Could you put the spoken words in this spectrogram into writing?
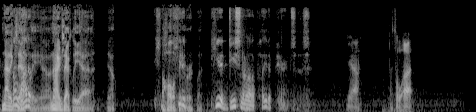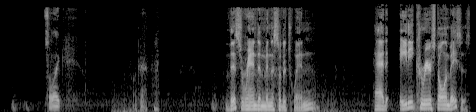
Not A lot of- exactly, you know, not exactly, uh, you know, a Hall of He had- Famer, but He had a decent amount of plate appearances. Yeah, that's a lot. So like, okay, this random Minnesota twin had 80 career stolen bases.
